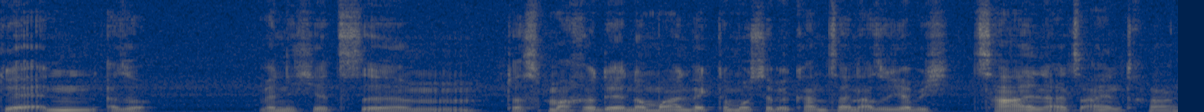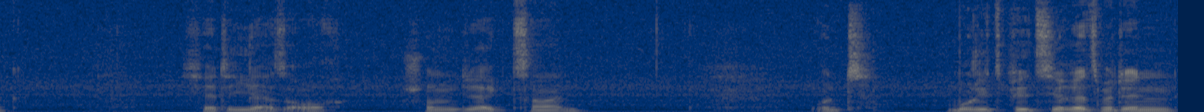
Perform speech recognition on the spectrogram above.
der n, also wenn ich jetzt ähm, das mache, der normalen Vektor muss ja bekannt sein. Also hier habe ich Zahlen als Eintrag. Ich hätte hier also auch schon Direktzahlen. Und multipliziere jetzt mit dem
